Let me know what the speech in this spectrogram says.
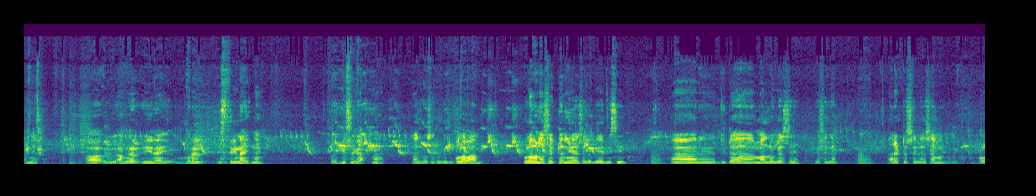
আমি একা। আপনার ই নাই ঘরের স্ত্রী নাই? নাই। গেছে গা? হ্যাঁ পাঁচ বছর পোলাবান? পোলাবান আছে একটা মেয়ে ছিল বিয়ে দিছি। আর দুইটা মাল লোক আছে গেছে গা। হ্যাঁ। আর একটা ছেলে আছে আমার লগে। ও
